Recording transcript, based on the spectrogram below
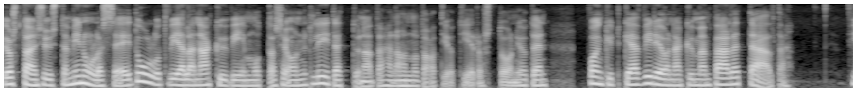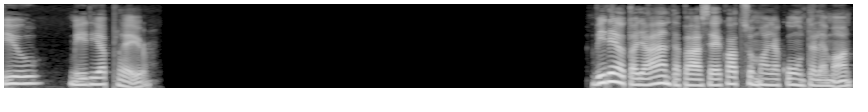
Jostain syystä minulle se ei tullut vielä näkyviin, mutta se on nyt liitettynä tähän annotaatiotiedostoon, joten voin kytkeä videonäkymän päälle täältä. View Media Player. Videota ja ääntä pääsee katsomaan ja kuuntelemaan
